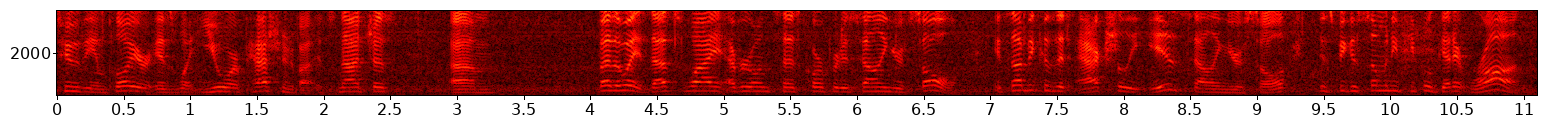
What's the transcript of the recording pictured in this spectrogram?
to the employer is what you are passionate about. It's not just, um, by the way, that's why everyone says corporate is selling your soul. It's not because it actually is selling your soul, it's because so many people get it wrong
